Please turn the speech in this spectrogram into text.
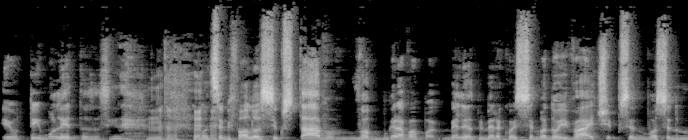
eu tenho muletas, assim. Né? Uhum. Quando você me falou assim, Gustavo, vamos gravar. Beleza, primeira coisa, você mandou um invite. Se você não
